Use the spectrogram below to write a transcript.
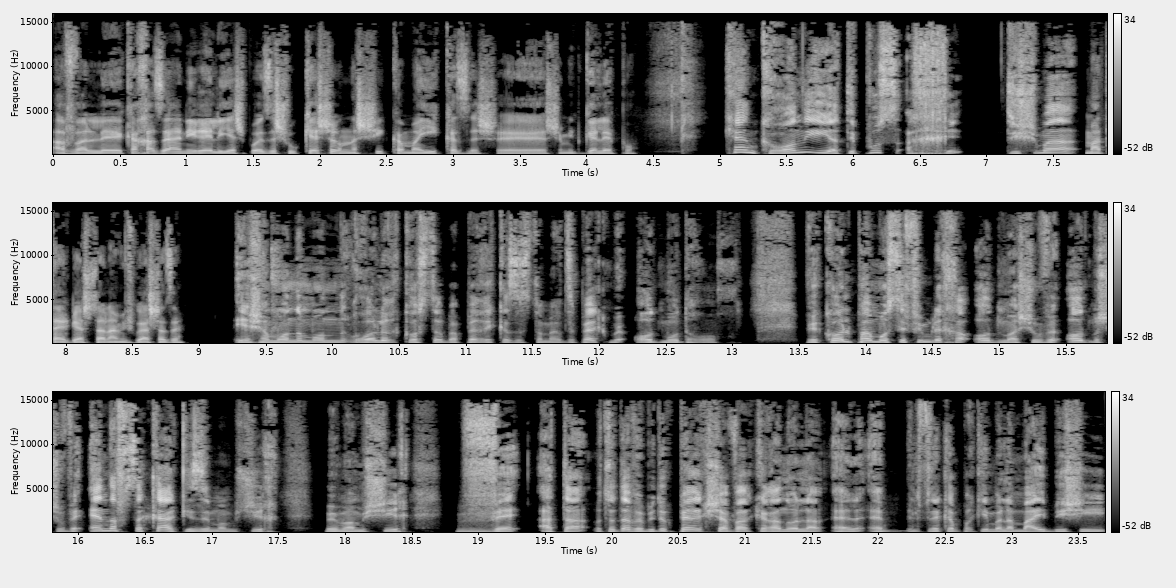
אבל אה, ככה זה היה נראה לי. יש פה איזשהו קשר נשי קמאי כזה ש, שמתגלה פה. כן קרון היא הטיפוס הכי תשמע מה אתה הרגשת על המפגש הזה? יש המון המון roller coaster בפרק הזה זאת אומרת זה פרק מאוד מאוד ארוך וכל פעם מוסיפים לך עוד משהו ועוד משהו ואין הפסקה כי זה ממשיך וממשיך ואתה אתה יודע ובדיוק פרק שעבר קראנו על, על, על, לפני כמה פרקים על המייבי שהיא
